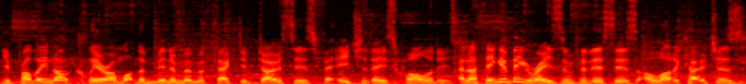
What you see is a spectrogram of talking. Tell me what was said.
you're probably not clear on what the minimum effective dose is for each of these qualities. And I think a big reason for this is a lot of coaches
